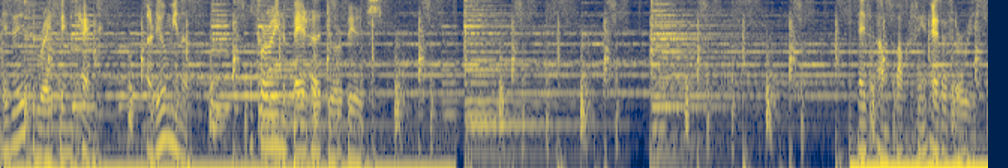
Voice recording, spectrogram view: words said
This is resin tank, aluminum, offering better durability. Accessories.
